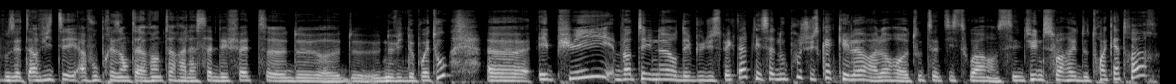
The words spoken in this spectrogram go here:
vous êtes invité à vous présenter à 20h à la salle des fêtes de, de Neuville de Poitou. Euh, et puis 21h début du spectacle et ça nous pousse jusqu'à quelle heure alors euh, toute cette histoire? C'est une soirée de 3-4 heures?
